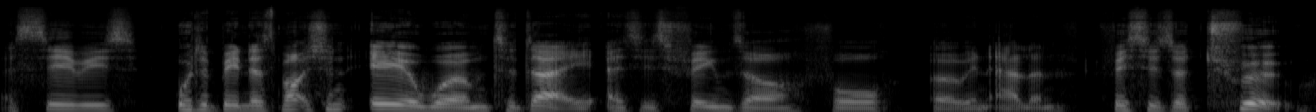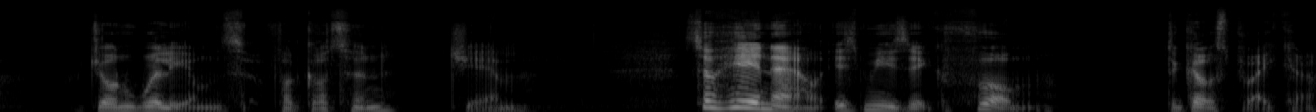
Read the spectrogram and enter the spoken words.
a series, would have been as much an earworm today as his themes are for Irwin Allen. This is a true John Williams forgotten gem. So here now is music from The Ghostbreaker.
